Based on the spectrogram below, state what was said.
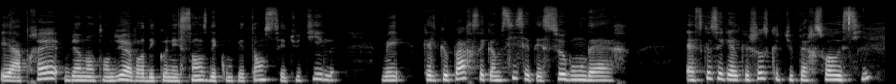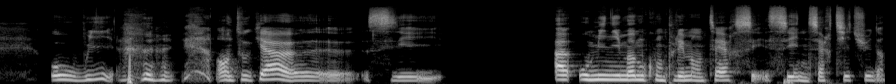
Et après, bien entendu, avoir des connaissances, des compétences, c'est utile. Mais quelque part, c'est comme si c'était secondaire. Est-ce que c'est quelque chose que tu perçois aussi? Oh oui, en tout cas, euh, c'est au minimum complémentaire, c'est une certitude.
